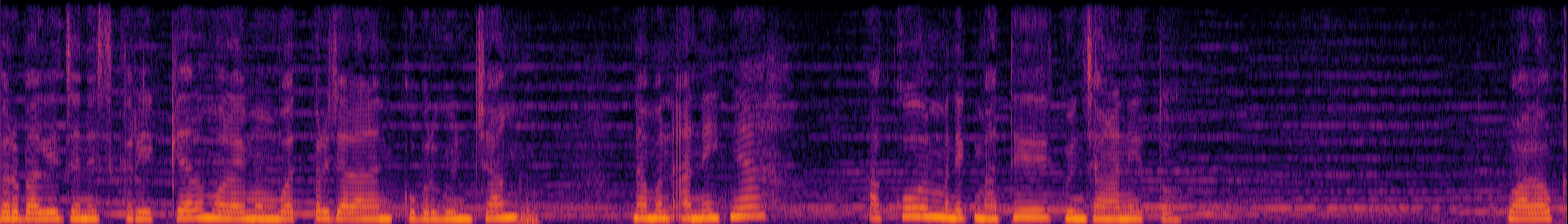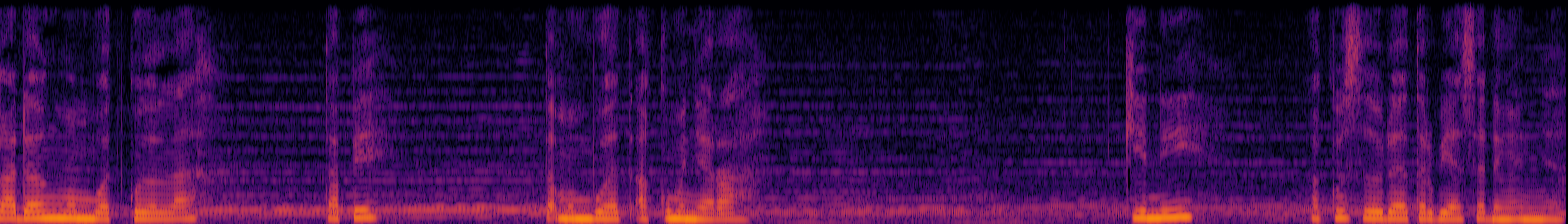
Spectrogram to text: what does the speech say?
Berbagai jenis kerikil mulai membuat perjalananku berguncang, namun anehnya aku menikmati guncangan itu. Walau kadang membuatku lelah, tapi tak membuat aku menyerah. Kini aku sudah terbiasa dengannya.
